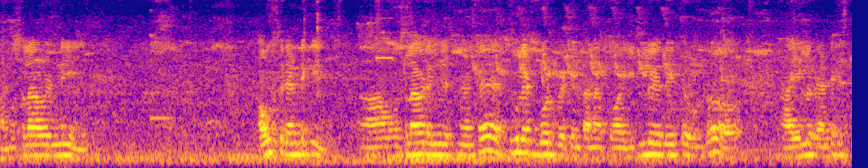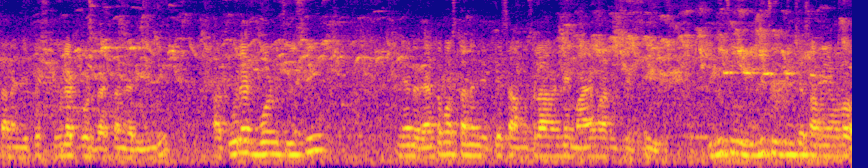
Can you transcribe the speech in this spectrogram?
ఆ ముసలావిడిని హౌస్ రెంట్కి ఆ ముసలావిడ ఏం చేసిందంటే టూలెట్ బోర్డు పెట్టింది. తనకు ఆ ఇల్లు ఏదైతే ఉందో ఆ ఇల్లు రెంట్కి ఇస్తానని చెప్పేసి టూలెట్ బోర్డు పెట్టడం జరిగింది. ఆ టూలెట్ బోర్డు చూసి నేను రెంట్కి వస్తానని చెప్పేసి ఆ ముసలావిడిని మాయమాటలు చెప్పి ఇల్లు చూ ఇల్లు చూపించే సమయంలో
